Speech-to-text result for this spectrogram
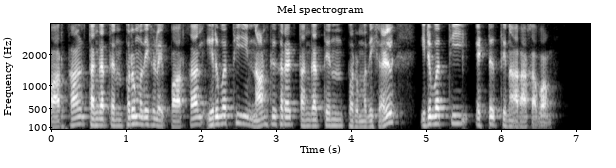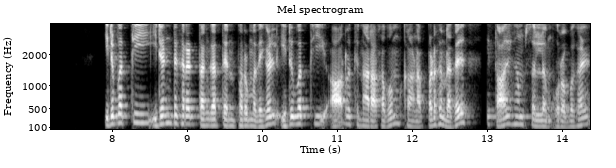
பார்த்தால் தங்கத்தின் பெறுமதிகளை பார்த்தால் இருபத்தி நான்கு கரட் தங்கத்தின் பெறுமதிகள் இருபத்தி எட்டு தினாராகவும். இருபத்தி இரண்டு கரட் தங்கத்தின் பெறுமதிகள் இருபத்தி ஆறு தினாராகவும் காணப்படுகின்றது. தாயகம் செல்லும் உறவுகள்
